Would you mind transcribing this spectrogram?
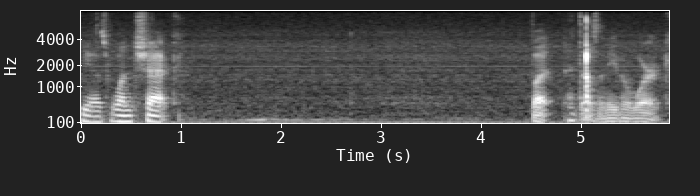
He has one check. But it doesn't even work.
